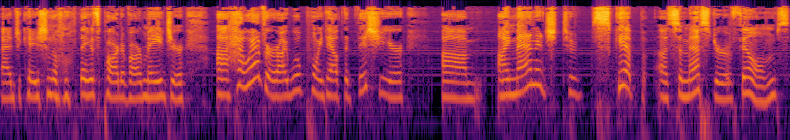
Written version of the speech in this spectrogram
educational thing. It's part of our major. Uh, however, I will point out that this year um, I managed to skip a semester of films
